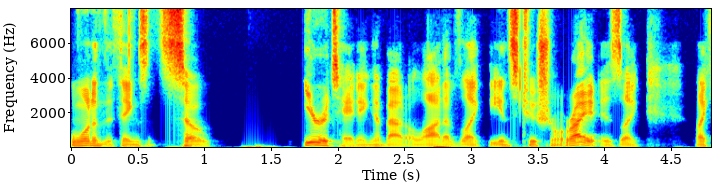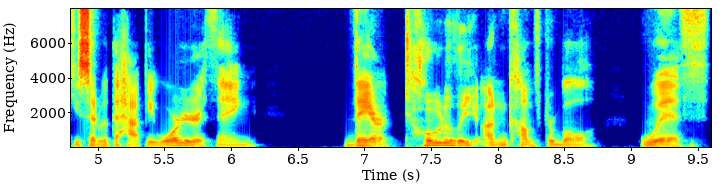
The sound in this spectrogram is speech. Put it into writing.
one of the things that's so irritating about a lot of like the institutional right is like like you said with the happy warrior thing they are totally uncomfortable with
